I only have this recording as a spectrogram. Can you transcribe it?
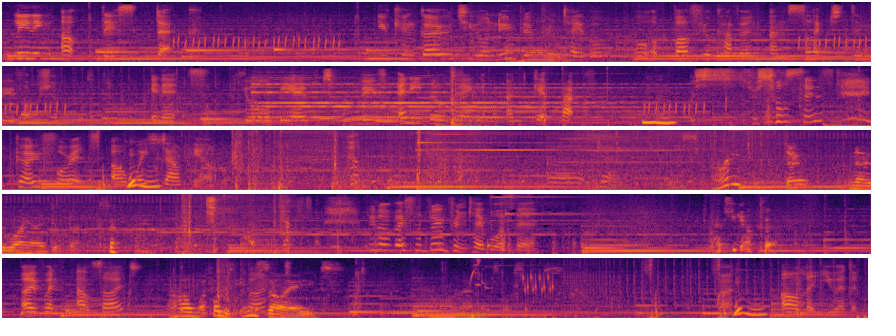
Cleaning up this deck. You can go to your new blueprint table or above your cabin and select the move option. In it, you'll be able to remove any building and get back mm-hmm. res- resources. Go for it. I'll wait down here. Uh, yeah. I don't know why I did that. We gotta go to the blueprint table up here. How did you get up there? I went outside. Oh, I thought it was inside. Oh, that makes more sense. Right. I'll let you edit.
